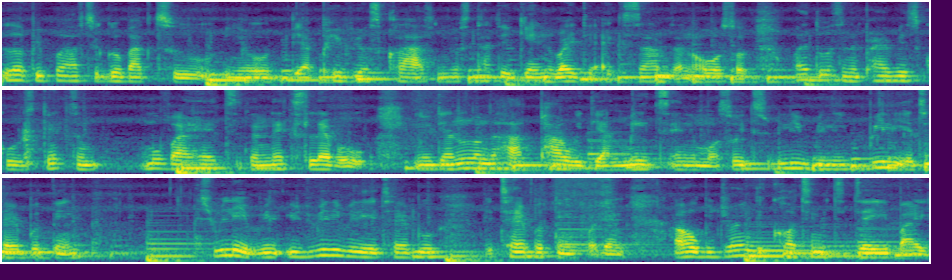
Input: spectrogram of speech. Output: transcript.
a lot of people have to go back to, you know, their previous class, you know, start again, write their exams and all sorts why those in the private schools get to move ahead to the next level. You know, they are no longer at par with their mates anymore. So it's really, really, really a terrible thing. It's really, really, it's really, really a terrible, a terrible thing for them. I will be drawing the curtain today by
